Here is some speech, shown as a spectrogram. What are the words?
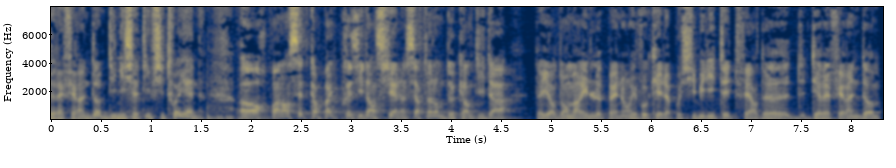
le référendum d'initiative citoyenne. Or, pendant cette campagne présidentielle, un certain nombre de candidats, d'ailleurs dont Marine Le Pen, ont évoqué la possibilité de faire des référendums,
